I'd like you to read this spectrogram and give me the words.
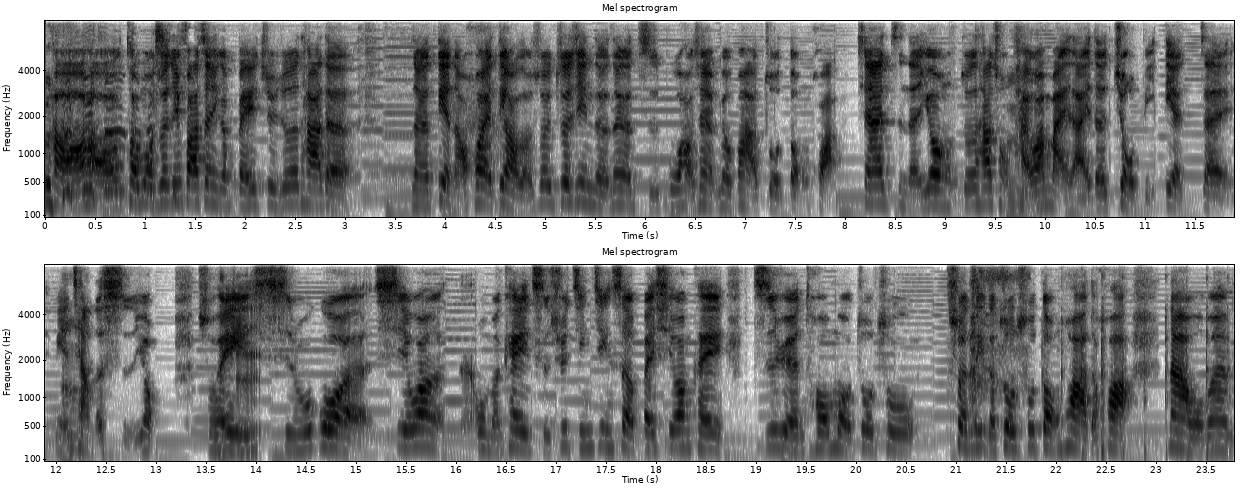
好た。好好，Tomo 最近发生一个悲剧，就是他的那个电脑坏掉了，所以最近的那个直播好像也没有办法做动画，现在只能用就是他从台湾买来的旧笔电在勉强的使用。所以对如果希望我们可以持续精进设备，希望可以支援 Tomo 做出顺利的做出动画的话，那我们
